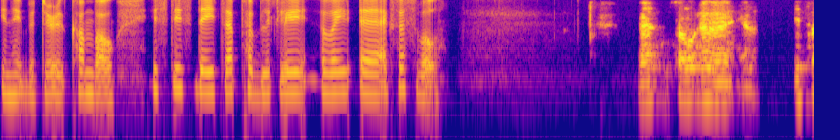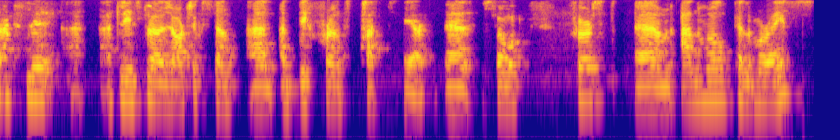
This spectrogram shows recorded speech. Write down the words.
inhibitor combo. Is this data publicly uh, accessible? Uh, uh, it's actually, uh, at least to a large extent, a, a different path here. Uh, so, first, um, animal telomerase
